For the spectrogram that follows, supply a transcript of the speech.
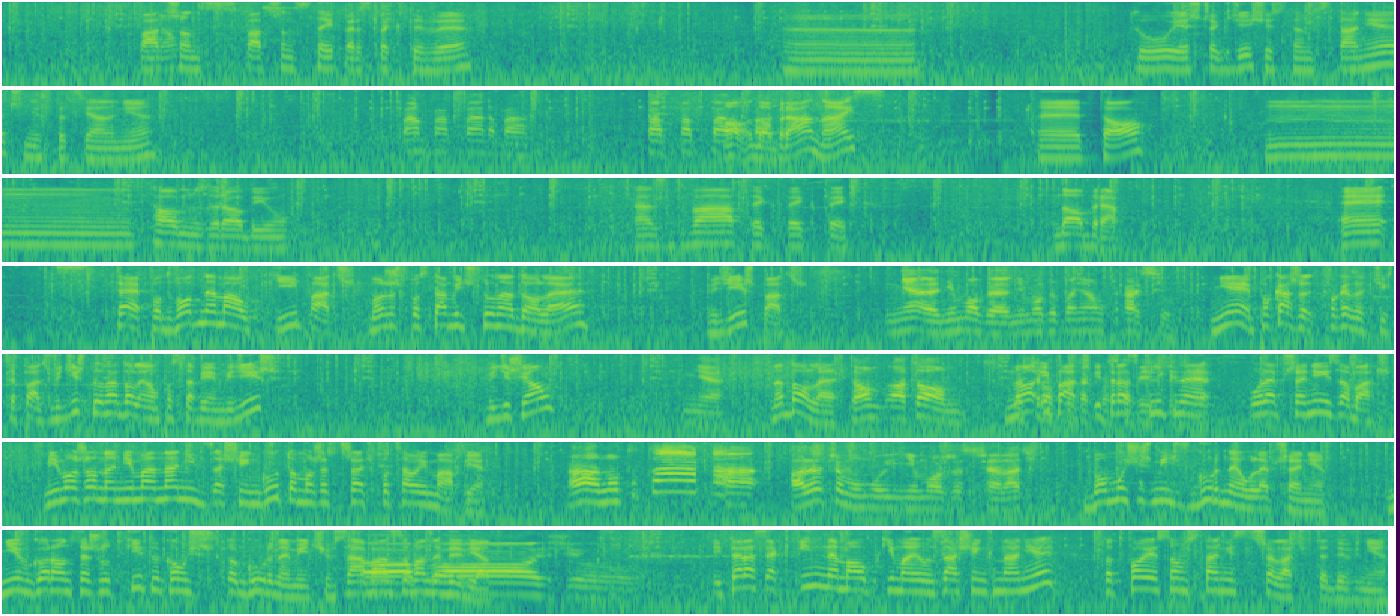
Patrząc, patrząc z tej perspektywy. Eee, tu jeszcze gdzieś jestem w stanie, czy niespecjalnie? Pam, pam, pam, pam. Pa, pa, pa, O, pa. dobra, nice. E, to. Mm, Tom zrobił. Raz, dwa, pyk, pyk, pyk. Dobra. E, s- te podwodne małpki, patrz, możesz postawić tu na dole. Widzisz? Patrz. Nie, nie mogę, nie mogę, bo nie mam hajsu. Nie, pokażę, pokazać ci chcę, patrz, widzisz? Tu na dole ją postawiłem, widzisz? Widzisz ją? Nie. Na dole. Tom, a Tom. No weź i patrz, tak i teraz kliknę ulepszenie i zobacz. Mimo, że ona nie ma na nic zasięgu, to może strzelać po całej mapie. A, no to tak. Ale czemu mój nie może strzelać? Bo musisz mieć w górne ulepszenie. Nie w gorące rzutki, tylko musisz w to górne mieć, w zaawansowany o, wywiad. Boziu. I teraz jak inne małpki mają zasięg na nie, to twoje są w stanie strzelać wtedy w nie.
